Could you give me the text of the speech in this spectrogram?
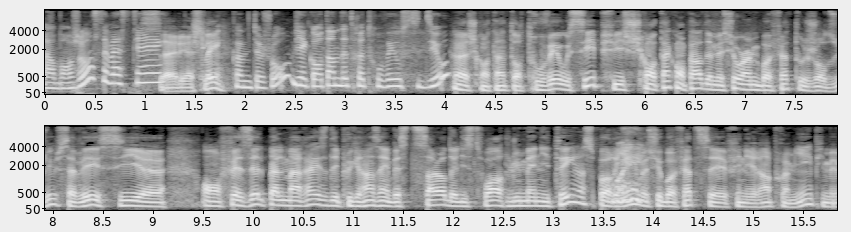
Alors bonjour Sébastien. Salut Ashley. Comme toujours, bien contente de te retrouver au studio. Euh, je suis content de te retrouver aussi. Puis je suis content qu'on parle de M. Warren Buffett aujourd'hui. Vous savez, si euh, on faisait le palmarès des plus grands investisseurs de l'histoire de l'humanité, c'est pas rien. M. Buffett finirait en premier. Puis M.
